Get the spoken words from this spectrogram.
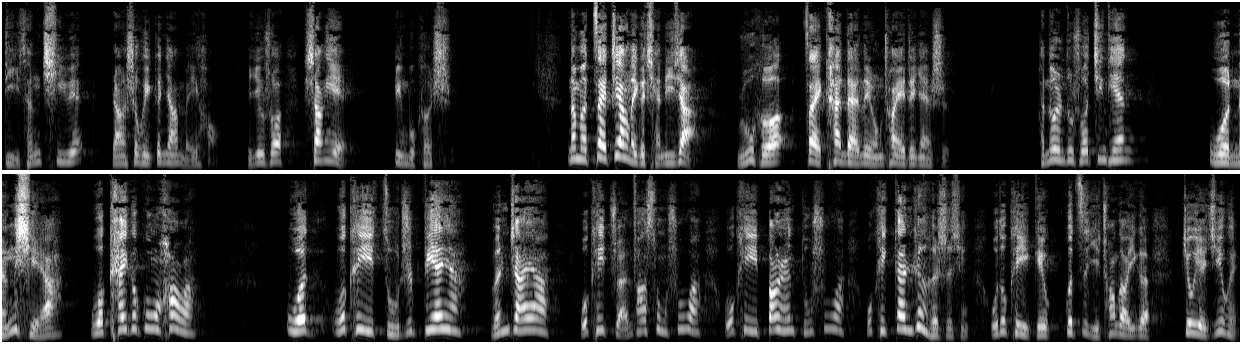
底层契约，让社会更加美好。也就是说，商业并不可耻。那么，在这样的一个前提下，如何在看待内容创业这件事？很多人都说：“今天我能写啊，我开个公号啊，我我可以组织编呀、文摘啊，我可以转发送书啊，我可以帮人读书啊，我可以干任何事情，我都可以给我自己创造一个就业机会。”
